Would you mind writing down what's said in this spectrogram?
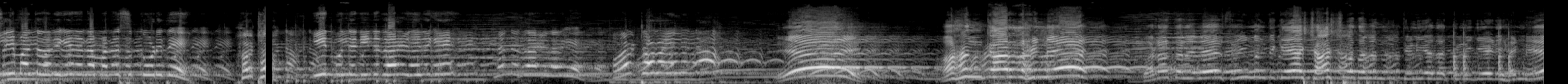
ಶ್ರೀಮಂತರೊಂದಿಗೆ ನನ್ನ ಮನಸ್ಸು ಕೂಡಿದೆ. ಹೊರಟು ಇನ್ ಮುಂದೆ ನಿನ್ನ ದಾರಿ ನಿನಗೆ ನನ್ನ ದಾರಿ ನನಗೆ. ಹೊರಟೋಗ ಇಲ್ಲಿಂದ ಏ ಅಹಂಕಾರದ ಹೆಣ್ಣೆ, ಬಡತನವೇ ಶ್ರೀಮಂತಿಕೆಯ ಶಾಶ್ವತವೆಂದು ತಿಳಿಯದ ತಿಳಿಗೇಡಿ ಹೆಣ್ಣೆ,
